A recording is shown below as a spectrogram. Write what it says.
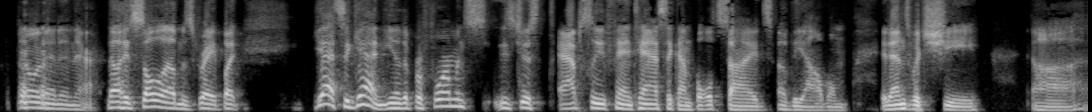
Throwing it in there. No his solo album is great but yes again you know the performance is just absolutely fantastic on both sides of the album it ends with she uh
